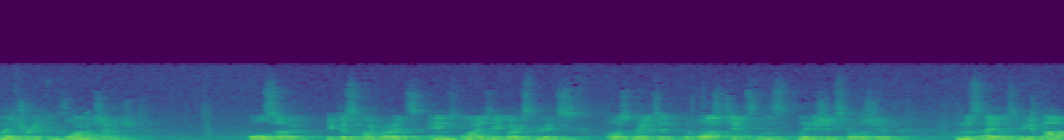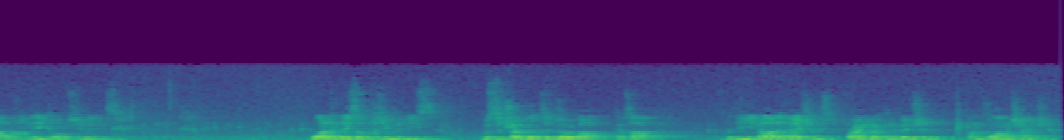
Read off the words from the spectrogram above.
majoring in climate change. Also, because of my grades and my AYDPO experience, I was granted the Vice Chancellor's Leadership Scholarship and was able to be a part of unique opportunities. One of these opportunities was to travel to Doha, Qatar, for the United Nations Framework Convention on Climate Change,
